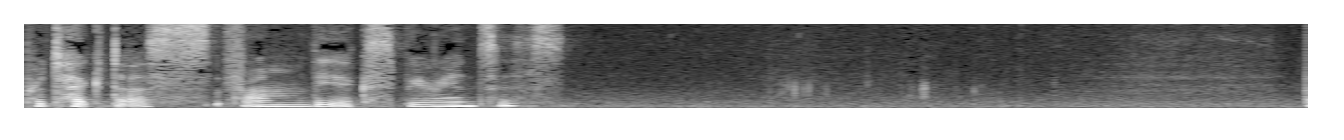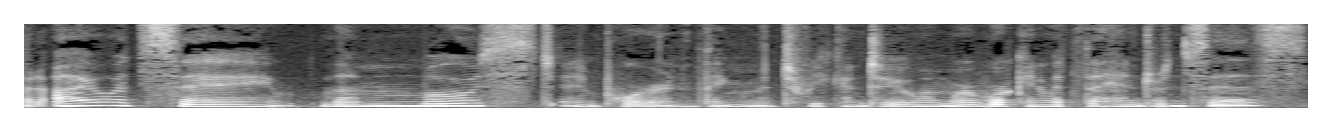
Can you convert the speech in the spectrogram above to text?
protect us from the experiences. But I would say the most important thing that we can do when we're working with the hindrances,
